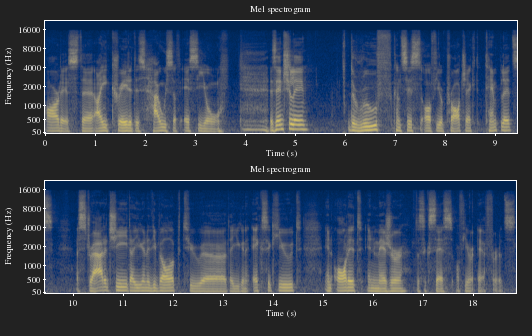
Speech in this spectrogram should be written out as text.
artist. Uh, I created this house of SEO. Essentially, the roof consists of your project templates, a strategy that you're going to develop to uh, that you're going to execute, and audit and measure the success of your efforts.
